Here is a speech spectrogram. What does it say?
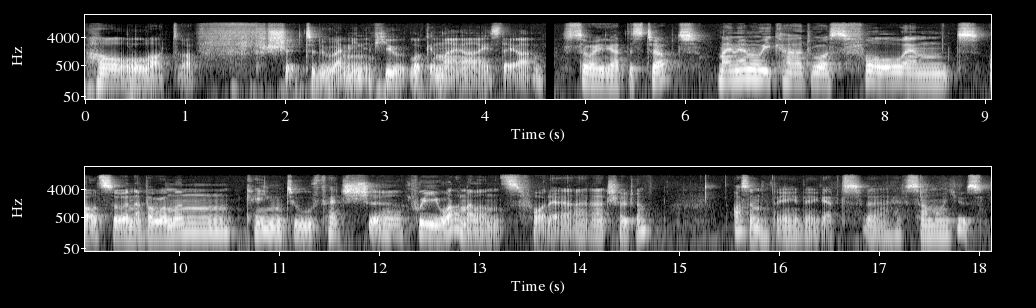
a whole lot of shit to do. I mean, if you look in my eyes, they are so I got disturbed. My memory card was full and also another woman came to fetch uh, three watermelons for their uh, children. Awesome, they, they get uh, have some more use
